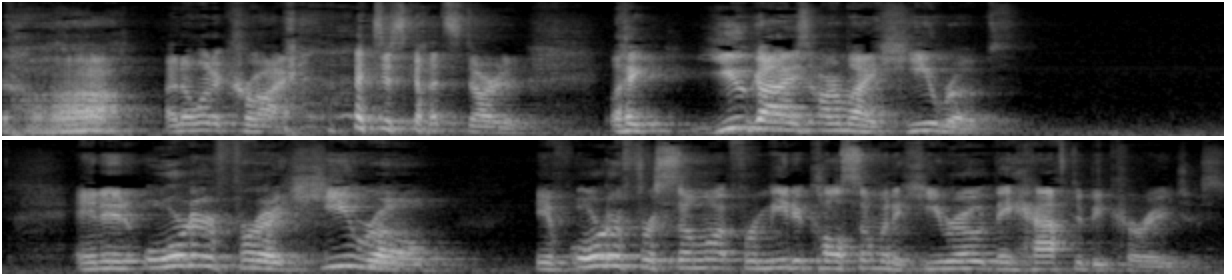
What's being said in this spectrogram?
ugh, I don't want to cry. I just got started. Like, you guys are my heroes. And in order for a hero, in order for someone for me to call someone a hero, they have to be courageous.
